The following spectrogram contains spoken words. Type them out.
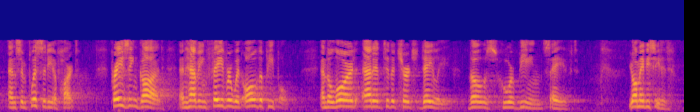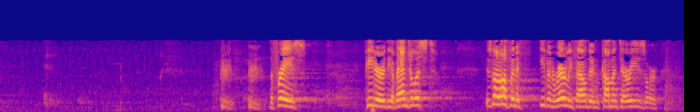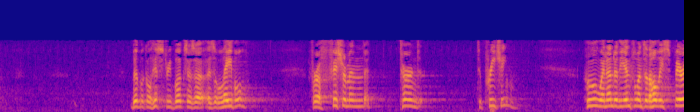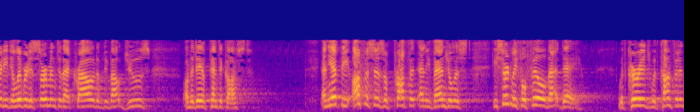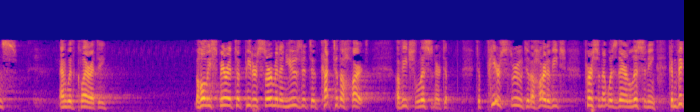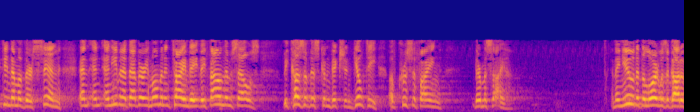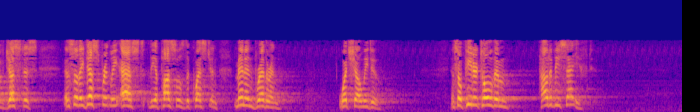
and simplicity of heart, praising God and having favor with all the people. And the Lord added to the church daily those who were being saved. You all may be seated. the phrase Peter the evangelist is not often, if even rarely, found in commentaries or biblical history books as a, as a label for a fisherman that turned to preaching, who, when under the influence of the Holy Spirit, he delivered his sermon to that crowd of devout Jews on the day of Pentecost. And yet the offices of prophet and evangelist he certainly fulfilled that day with courage, with confidence, and with clarity. The Holy Spirit took Peter's sermon and used it to cut to the heart of each listener, to, to pierce through to the heart of each person that was there listening, convicting them of their sin. And, and, and even at that very moment in time, they, they found themselves, because of this conviction, guilty of crucifying their Messiah. And they knew that the Lord was a God of justice. And so they desperately asked the apostles the question, Men and brethren, what shall we do? And so Peter told them how to be saved.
